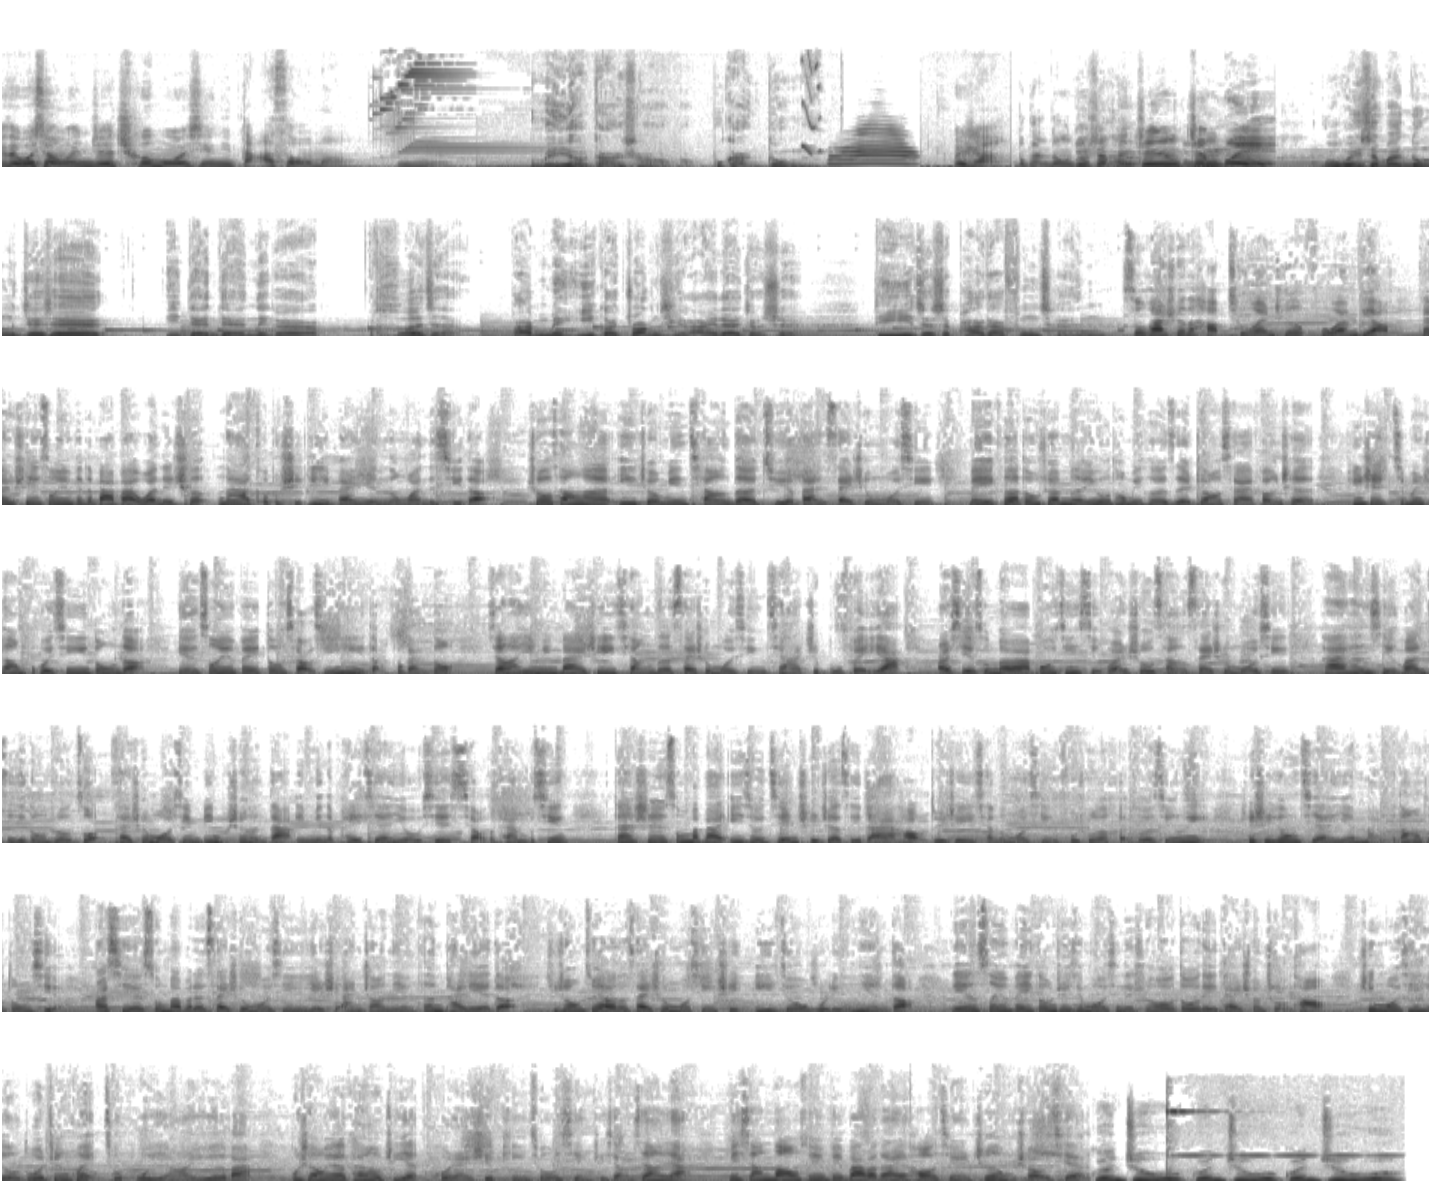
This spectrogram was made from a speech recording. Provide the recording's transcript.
对对，我想问你这些车模型，你打扫吗？里面没有打扫，不敢动。为啥？不敢动，就是很珍珍贵。我为什么弄这些一点点那个盒子，把每一个装起来呢，就是。第一就是怕它封尘。俗话说得好，穷玩车，富玩表。但是宋云飞的爸爸玩的车，那可不是一般人能玩得起的。收藏了一整面墙的绝版赛车模型，每一个都专门用透明盒子装起来防尘，平时基本上不会轻易动的，连宋云飞都小心翼翼的不敢动。想来也明白这一墙的赛车模型价值不菲呀。而且宋爸爸不仅喜欢收藏赛车模型，他还很喜欢自己动手做。赛车模型并不是很大，里面的配件有些小的看不清，但是宋爸爸依旧坚持着自己的爱好，对这一墙的模型。付出了很多精力，这是用钱也买不到的东西。而且宋爸爸的赛车模型也是按照年份排列的，其中最老的赛车模型是一九五零年的，连宋云飞动这些模型的时候都得戴上手套。这模型有多珍贵，就不言而喻了吧。不少网友看后直言，果然是贫穷限制想象呀！没想到宋云飞爸爸的爱好竟然这么烧钱。关注我，关注我，关注我。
